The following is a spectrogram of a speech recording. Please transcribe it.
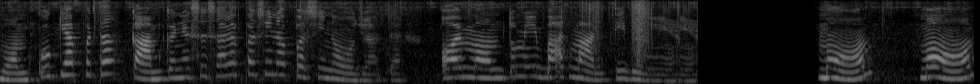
मॉम को क्या पता, काम करने से सारा पसीना पसीना हो जाता है। और मॉम तो मेरी बात मानती भी नहीं है। मॉम मॉम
